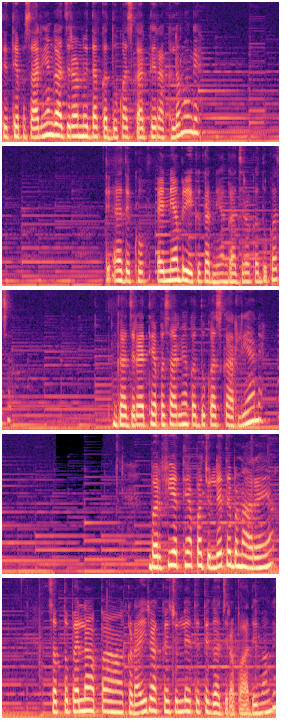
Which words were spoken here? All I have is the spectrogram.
ਤੇ ਇੱਥੇ ਆਪਾਂ ਸਾਰੀਆਂ ਗਾਜਰਾਂ ਨੂੰ ਇਦਾਂ ਕੱਦੂਕਸ ਕਰਕੇ ਰੱਖ ਲਵਾਂਗੇ। ਤੇ ਇਹ ਦੇਖੋ, ਇੰਨੀਆਂ ਬਰੀਕ ਕਰਨੀਆਂ ਗਾਜਰਾਂ ਕੱਦੂਕਸ। ਗਾਜਰਾਂ ਇੱਥੇ ਆਪਾਂ ਸਾਰੀਆਂ ਕੱਦੂਕਸ ਕਰ ਲਈਆਂ ਨੇ। ਬਰਫੀ ਇੱਥੇ ਆਪਾਂ ਚੁੱਲ੍ਹੇ ਤੇ ਬਣਾ ਰਹੇ ਹਾਂ। ਸਭ ਤੋਂ ਪਹਿਲਾਂ ਆਪਾਂ ਕੜਾਈ ਰੱਖ ਕੇ ਚੁੱਲ੍ਹੇ ਤੇ ਤੇ ਗਾਜਰਾਂ ਪਾ ਦੇਵਾਂਗੇ।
